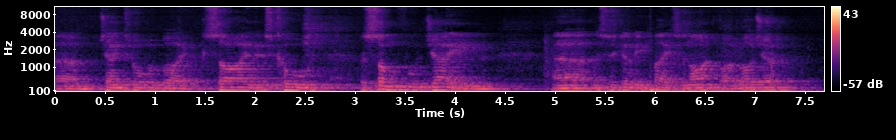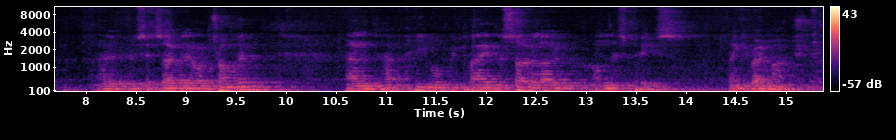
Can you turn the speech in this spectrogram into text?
um, Jane Torville by Cy, and it's called The Song for Jane. Uh, this is going to be played tonight by Roger, who sits over there on trumpet, and he will be playing the solo on this piece. Thank you very much.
